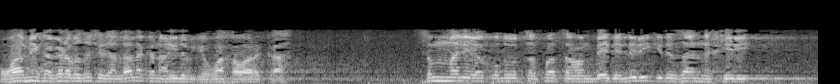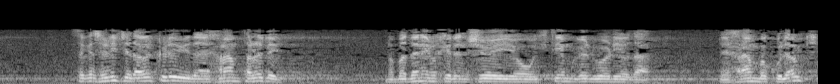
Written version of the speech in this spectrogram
غوا می کګړه بز چې الله لکه نه ایله بګه غوا خورکا ثم ليخذو تفتهم بيد لري کې د ځان نخيري څنګه سړي چې دا کړی وي د احرام تړلې نو بدن یې خیرن شوی او اختیم ګډ وړي او دا احرام به کولاو کی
